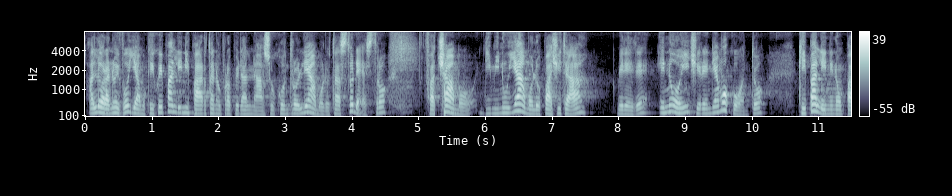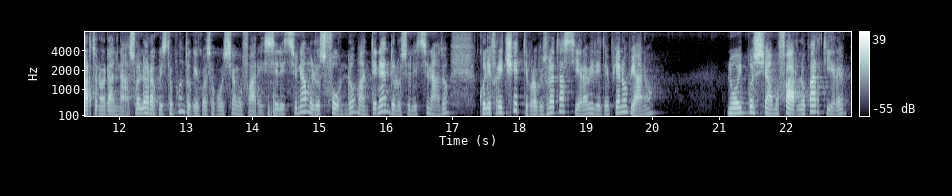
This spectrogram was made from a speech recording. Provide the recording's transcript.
allora noi vogliamo che quei pallini partano proprio dal naso. Controlliamo lo tasto destro, facciamo, diminuiamo l'opacità, vedete, e noi ci rendiamo conto che i pallini non partono dal naso. Allora a questo punto che cosa possiamo fare? Selezioniamo lo sfondo, mantenendolo selezionato, con le freccette proprio sulla tastiera, vedete, piano piano, noi possiamo farlo partire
